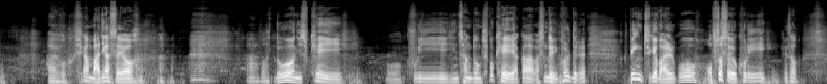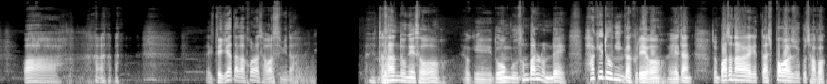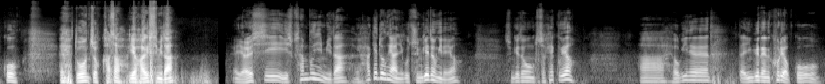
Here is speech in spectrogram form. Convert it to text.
아유, 시간 많이 갔어요. 아, 뭐, 노원 20K, 뭐, 구리, 인창동 15K, 아까 말씀드린 콜들, 삥두개 말고 없었어요, 콜이. 그래서, 와, 대기하다가 콜 하나 잡았습니다. 다산동에서 여기 노원구 선반로인데 하계동인가 그래요. 예, 일단 좀 빠져나가야겠다 싶어가지고 잡았고 예, 노원 쪽 가서 이어가겠습니다. 예, 10시 23분입니다. 하계동이 아니고 중계동이네요. 중계동 도착했고요. 아 여기는 일단 인근에는 콜이 없고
